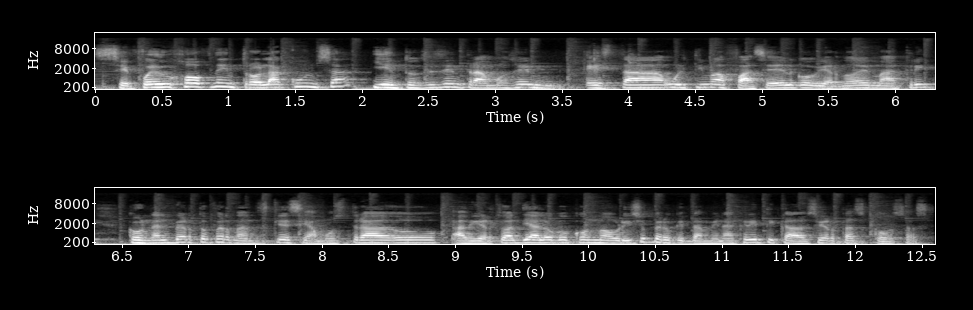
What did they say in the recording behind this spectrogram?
se fue Duhovne, entró la CUNSA y entonces entramos en esta última fase del gobierno de Macri con Alberto Fernández que se ha mostrado abierto al diálogo con Mauricio, pero que también ha criticado ciertas cosas.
